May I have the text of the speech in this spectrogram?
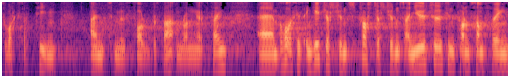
to work as a team and to move forward with that. I'm running out of time. Um, but what it says, engage your students, trust your students, and you too can turn something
